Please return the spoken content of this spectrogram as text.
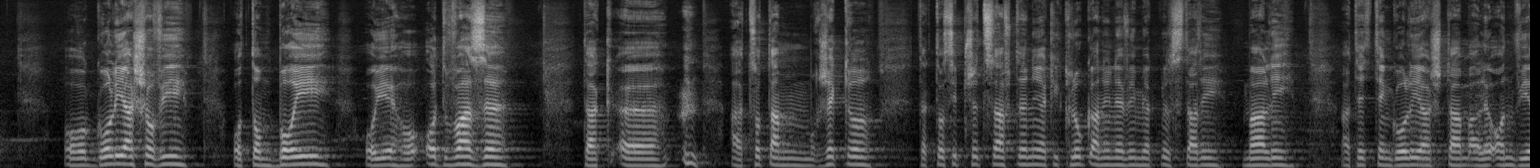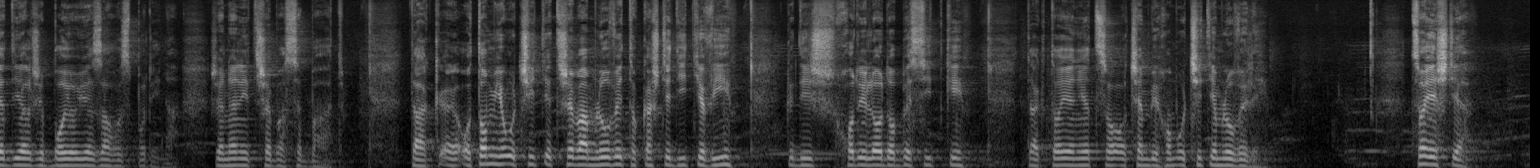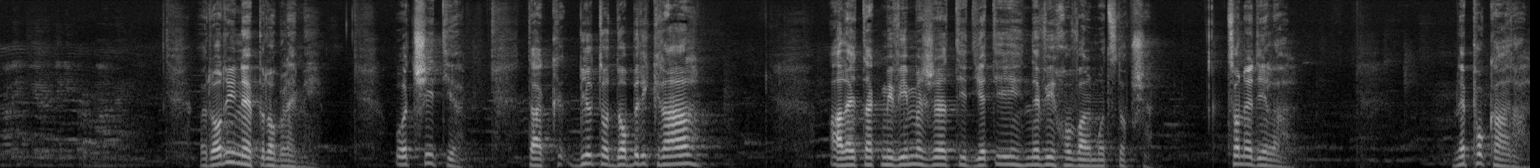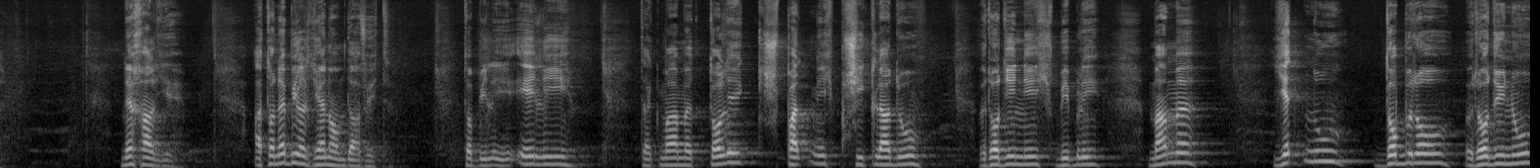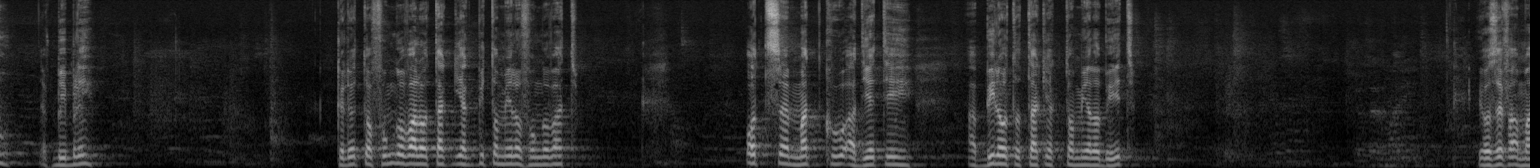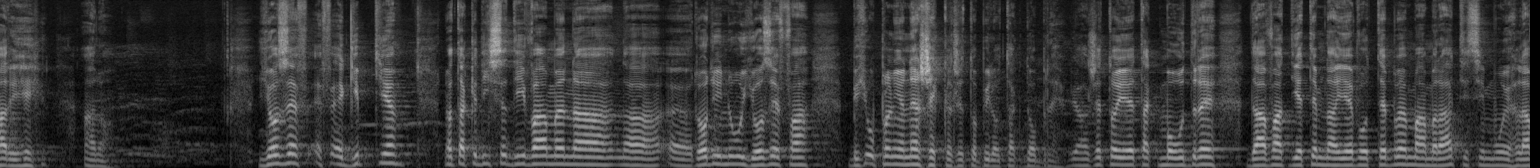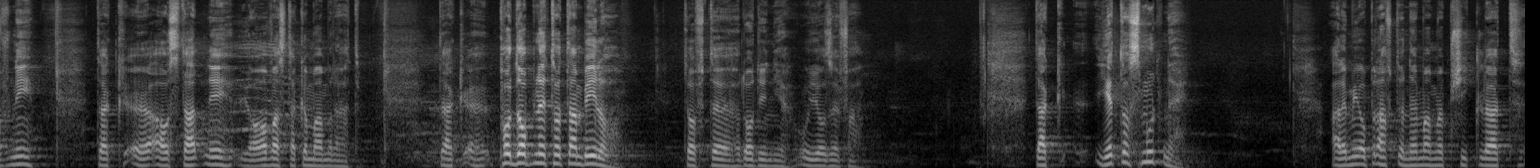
o Goliášovi, o tom boji, o jeho odvaze, tak eh, a co tam řekl, tak to si představte nějaký kluk, ani nevím, jak byl starý, malý, a teď ten Goliáš tam, ale on věděl, že bojuje za hospodina, že není třeba se bát. Tak e, o tom je určitě třeba mluvit, to každé dítě ví, když chodilo do besídky, tak to je něco, o čem bychom určitě mluvili. Co ještě? Rodinné problémy. Určitě. Tak byl to dobrý král, ale tak my víme, že ty děti nevychoval moc dobře co nedělal. Nepokáral. Nechal je. A to nebyl jenom David. To byl i Eli. Tak máme tolik špatných příkladů rodinných v Biblii. Máme jednu dobrou rodinu v Biblii, kde to fungovalo tak, jak by to mělo fungovat. Otce, matku a děti a bylo to tak, jak to mělo být. Josef a Marie, ano. Josef v Egyptě, no tak když se díváme na, na eh, rodinu Josefa, bych úplně neřekl, že to bylo tak dobré. Ja, že to je tak moudré dávat dětem najevo, tebe mám rád, ty jsi můj hlavní, tak, eh, a ostatní, jo, vás také mám rád. Tak eh, podobně to tam bylo, to v té rodině u Josefa. Tak je to smutné, ale my opravdu nemáme příklad,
